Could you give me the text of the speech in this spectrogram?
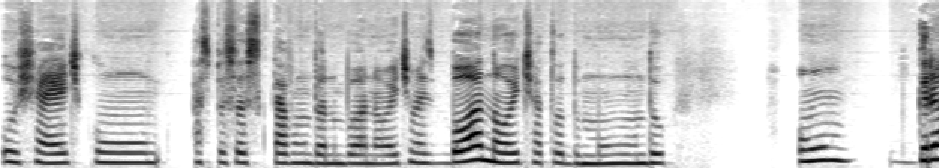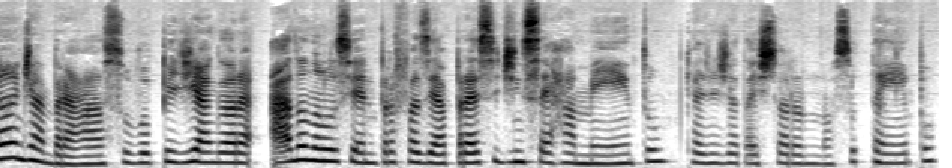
o chat com as pessoas que estavam dando boa noite, mas boa noite a todo mundo. Um grande abraço. Vou pedir agora a dona Luciane para fazer a prece de encerramento, que a gente já está estourando o nosso tempo.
